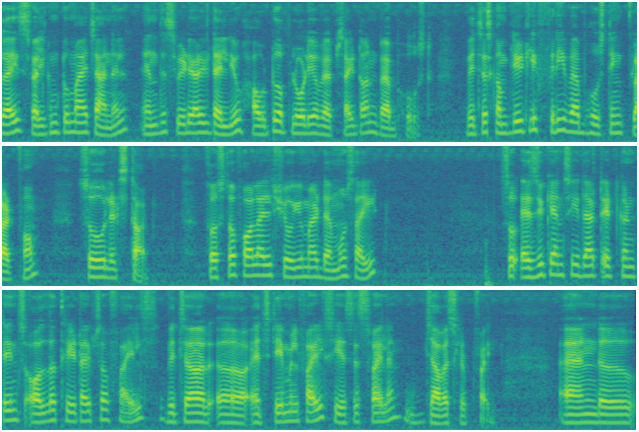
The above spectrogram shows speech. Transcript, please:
guys, welcome to my channel. In this video I'll tell you how to upload your website on Webhost, which is completely free web hosting platform. So let's start. First of all I'll show you my demo site. So as you can see that it contains all the three types of files which are uh, HTML file, CSS file and JavaScript file. And uh,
